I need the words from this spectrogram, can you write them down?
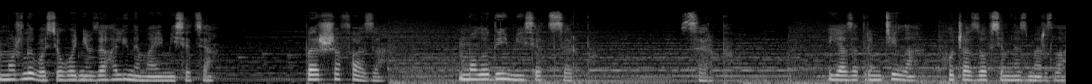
Можливо, сьогодні взагалі немає місяця. Перша фаза. Молодий місяць серп. Серп. Я затремтіла, хоча зовсім не змерзла.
